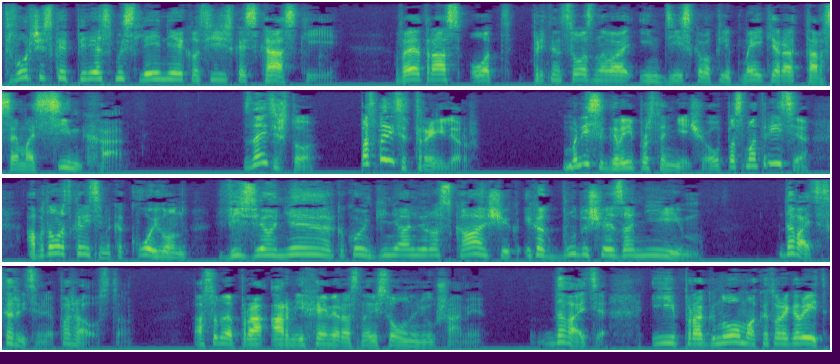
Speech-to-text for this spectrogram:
творческое переосмысление классической сказки. В этот раз от претенциозного индийского клипмейкера Тарсема Сингха. Знаете что? Посмотрите трейлер. Мне здесь говорить просто нечего. Вот посмотрите, а потом расскажите мне, какой он визионер, какой он гениальный рассказчик, и как будущее за ним. Давайте, скажите мне, пожалуйста. Особенно про Арми Хэммера с нарисованными ушами. Давайте. И про гнома, который говорит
